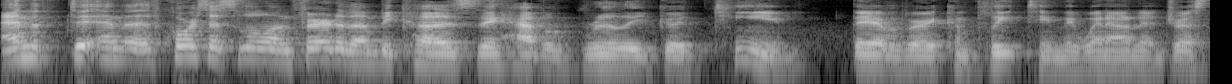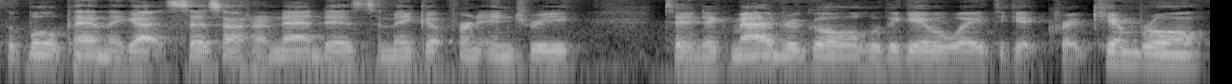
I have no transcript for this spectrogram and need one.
And the, and of course that's a little unfair to them because they have a really good team. They have a very complete team. They went out and addressed the bullpen. They got Cesar Hernandez to make up for an injury to Nick Madrigal, who they gave away to get Craig Kimbrel,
